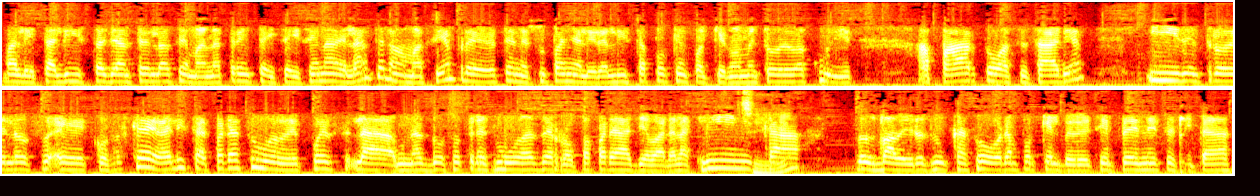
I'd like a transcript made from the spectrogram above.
maleta lista ya antes de la semana 36 en adelante. La mamá siempre debe tener su pañalera lista porque en cualquier momento debe acudir a parto o a cesárea. Y dentro de las eh, cosas que debe listar para su bebé, pues la, unas dos o tres mudas de ropa para llevar a la clínica. Los baberos nunca sobran porque el bebé siempre necesita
